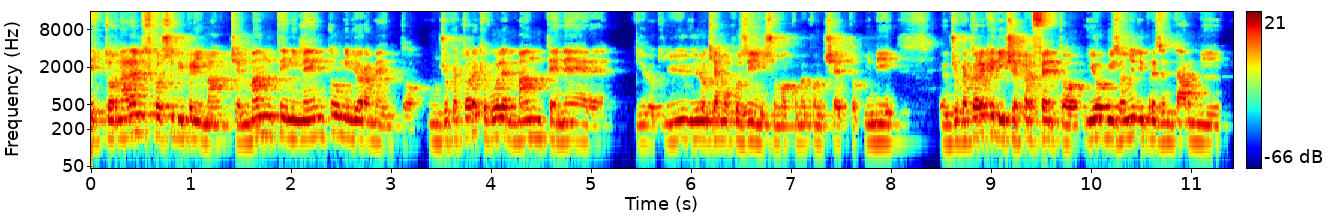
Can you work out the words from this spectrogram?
e tornare al discorso di prima, cioè mantenimento o miglioramento. Un giocatore che vuole mantenere, io lo, io lo, chiamo così, insomma, come concetto. Quindi è un giocatore che dice, perfetto, io ho bisogno di presentarmi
